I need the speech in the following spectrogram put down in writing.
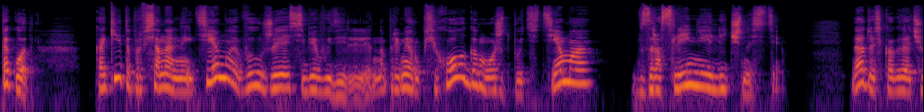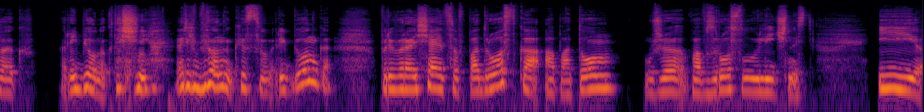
Так вот, какие-то профессиональные темы вы уже себе выделили. Например, у психолога может быть тема взросления личности. Да, то есть, когда человек ребенок, точнее, ребенок из ребенка превращается в подростка, а потом уже во взрослую личность. И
